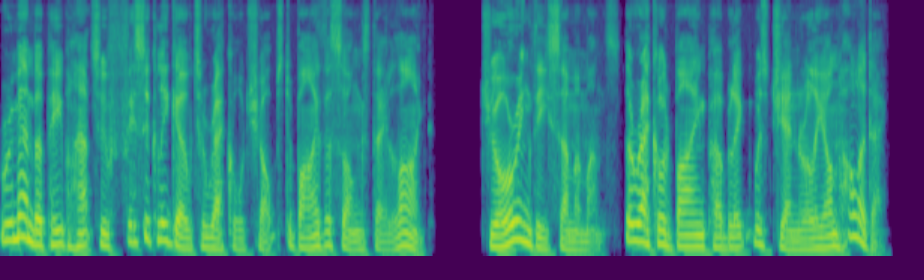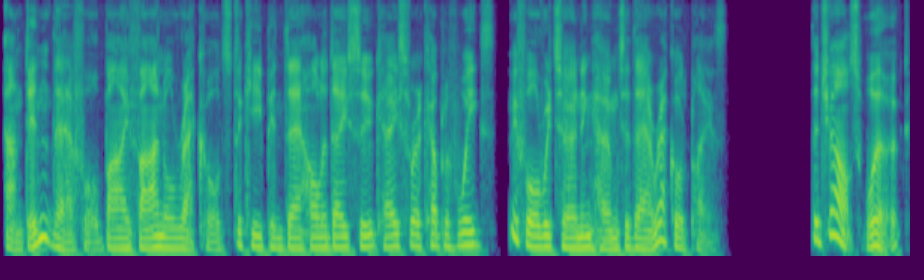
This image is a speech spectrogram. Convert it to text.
Remember, people had to physically go to record shops to buy the songs they liked. During these summer months, the record buying public was generally on holiday and didn't therefore buy vinyl records to keep in their holiday suitcase for a couple of weeks before returning home to their record players. The charts worked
